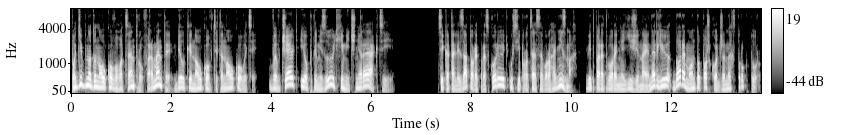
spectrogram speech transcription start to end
Подібно до наукового центру, ферменти, білки науковці та науковиці, вивчають і оптимізують хімічні реакції. Ці каталізатори прискорюють усі процеси в організмах від перетворення їжі на енергію до ремонту пошкоджених структур.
